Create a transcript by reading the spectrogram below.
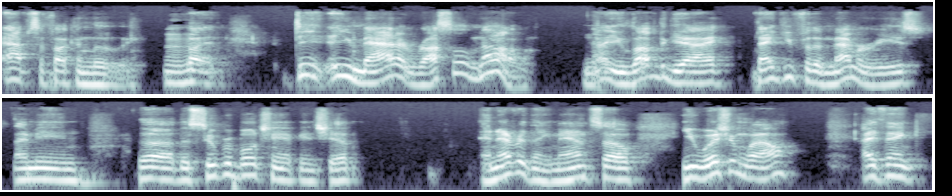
Absolutely. Mhm. But do, are you mad at Russell? No. no. you love the guy. Thank you for the memories. I mean, the the Super Bowl championship and everything, man. So you wish him well. I think,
